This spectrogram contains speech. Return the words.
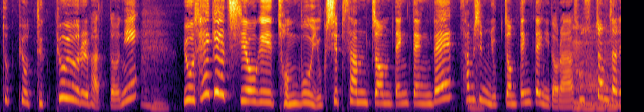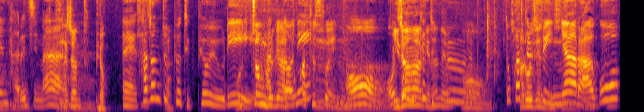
투표 득표율을 봤더니 요 세 개 지역이 전부 63점 땡땡 대 36점 땡땡이더라. 소수점짜리는 다르지만 사전 투표. 네, 사전 투표 득표율이 어쩜 그렇게 다 봤더니 똑같을 수가 있냐? 어, 어쩜 이상하긴 그렇게 하네요. 득표율이 어, 똑같을 자로 수잰 있냐라고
